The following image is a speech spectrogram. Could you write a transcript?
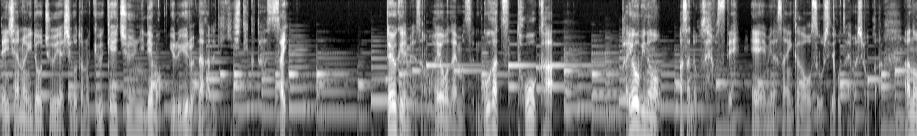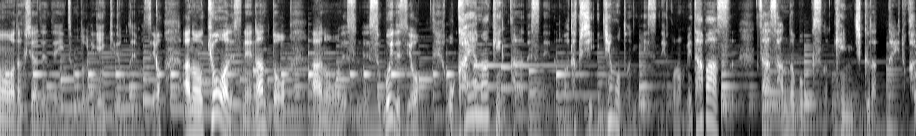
電車の移動中や仕事の休憩中にでもゆるゆるながら聞きしてください。というわけで皆さんおはようございます。5月10日火曜日の朝でございますね。えー皆さんいかがお過ごしでございましょうか。あの、私は全然いつも通り元気でございますよ。あの、今日はですね、なんと、あのですね、すごいですよ。岡山県からですね、私、池本にですね、このメタバース、ザ・サンドボックスの建築だったりとか、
